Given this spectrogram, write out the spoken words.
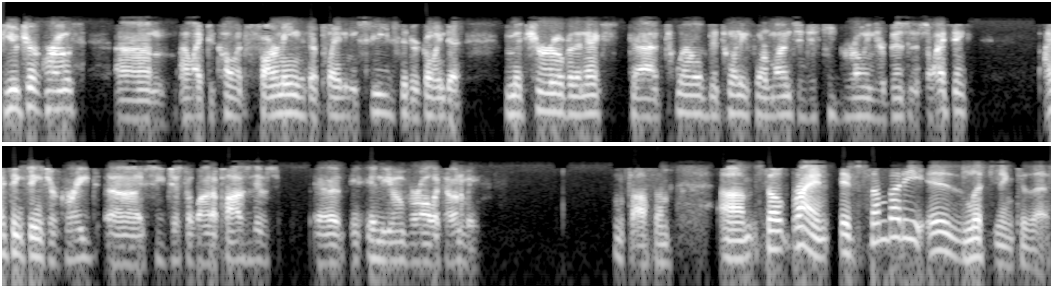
future growth. Um, I like to call it farming. They're planting seeds that are going to mature over the next uh, 12 to 24 months and just keep growing their business. So I think I think things are great. Uh, I see just a lot of positives uh, in the overall economy. That's awesome. Um, so Brian, if somebody is listening to this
